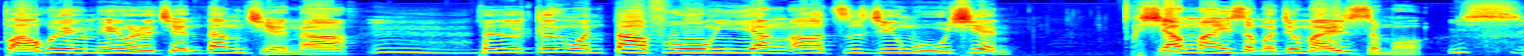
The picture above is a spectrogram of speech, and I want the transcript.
把会员朋友的钱当钱呐。嗯。他就跟玩大富翁一样啊，资金无限，想买什么就买什么。是。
